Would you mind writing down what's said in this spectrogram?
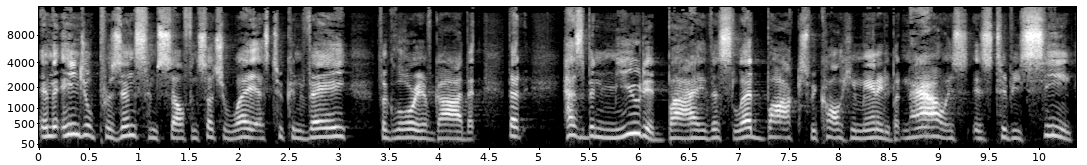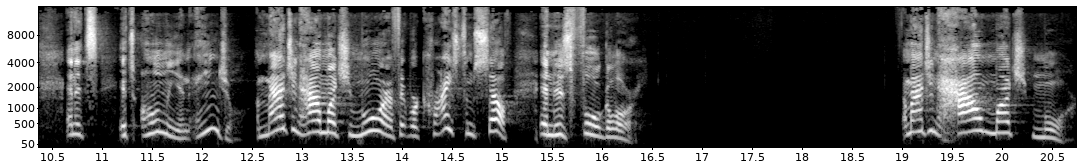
And the angel presents himself in such a way as to convey the glory of God that, that has been muted by this lead box we call humanity, but now is, is to be seen. And it's, it's only an angel. Imagine how much more if it were Christ himself in his full glory. Imagine how much more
